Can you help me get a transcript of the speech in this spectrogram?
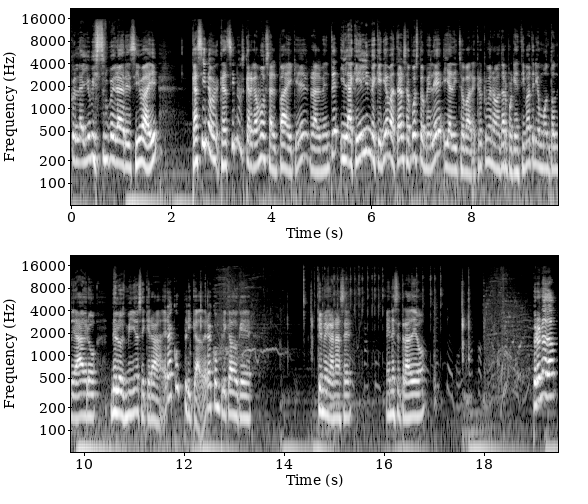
con la Yumi súper agresiva ahí. Casi, no, casi nos cargamos al Pike, ¿eh? Realmente. Y la Kaylin me quería matar, se ha puesto melee y ha dicho, vale, creo que me van a matar porque encima tenía un montón de agro de los minions y que era, era complicado, era complicado que, que me ganase en ese tradeo. Pero nada,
